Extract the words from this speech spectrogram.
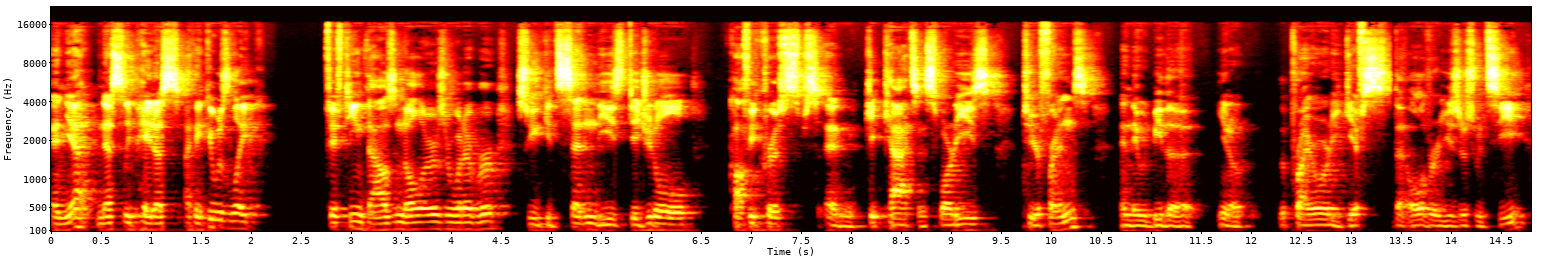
And yeah, Nestle paid us, I think it was like $15,000 or whatever. So you could send these digital coffee crisps and Kit Kats and Smarties to your friends and they would be the you know the priority gifts that all of our users would see.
